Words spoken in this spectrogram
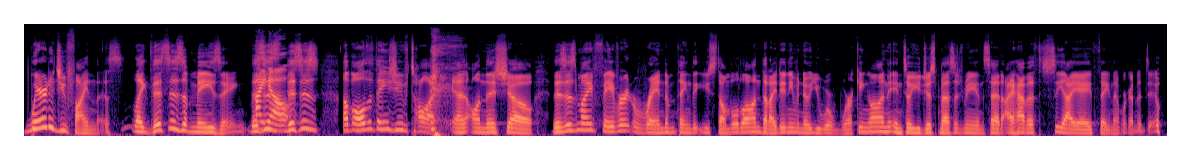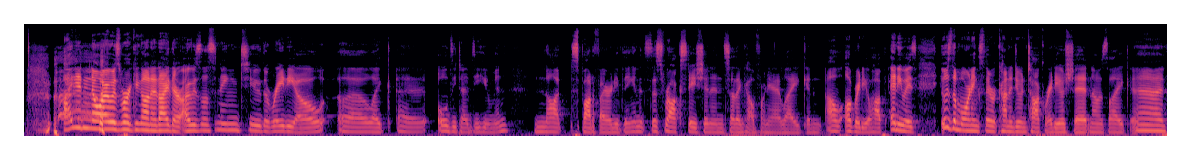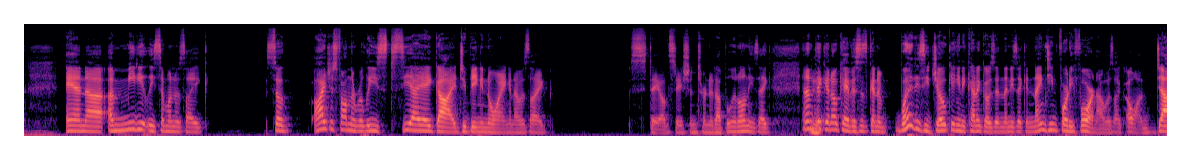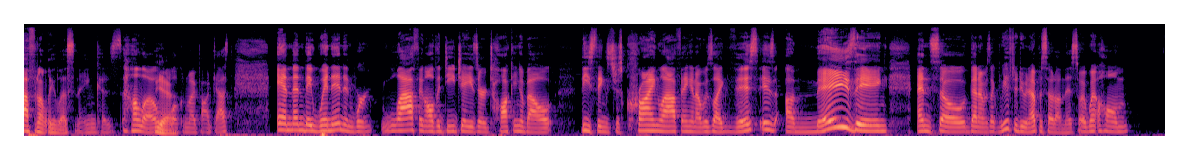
Where did you find this? Like, this is amazing. This I is, know. This is of all the things you've taught on this show. This is my favorite random thing that you stumbled on that I didn't even know you were working on until you just messaged me and said, "I have a CIA thing that we're gonna do." I didn't know I was working on it either. I was listening to the radio, uh, like uh, oldie timesy human, not Spotify or anything. And it's this rock station in Southern California I like, and I'll, I'll radio hop. Anyways, it was the mornings they were kind of doing talk radio shit, and I was like, eh. And uh, immediately someone was like, so I just found the released CIA guide to being annoying, and I was like. Stay on station, turn it up a little. And he's like, and I'm thinking, okay, this is gonna, what is he joking? And he kind of goes in, then he's like, in 1944. And I was like, oh, I'm definitely listening because hello, Yeah. welcome to my podcast. And then they went in and were laughing. All the DJs are talking about these things, just crying, laughing. And I was like, this is amazing. And so then I was like, we have to do an episode on this. So I went home,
